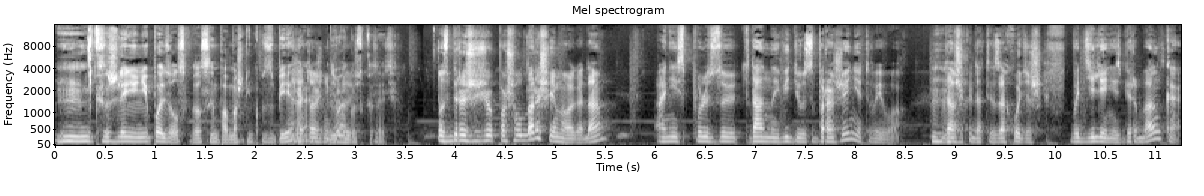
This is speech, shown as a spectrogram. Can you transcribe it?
М, К сожалению, не пользовался голосовым помощником Сбера, Я тоже не не могу сказать. Но Сбер еще пошел дальше немного, да? Они используют данное видеоизображение твоего, Мгм. Даже когда ты заходишь в отделение Сбербанка,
